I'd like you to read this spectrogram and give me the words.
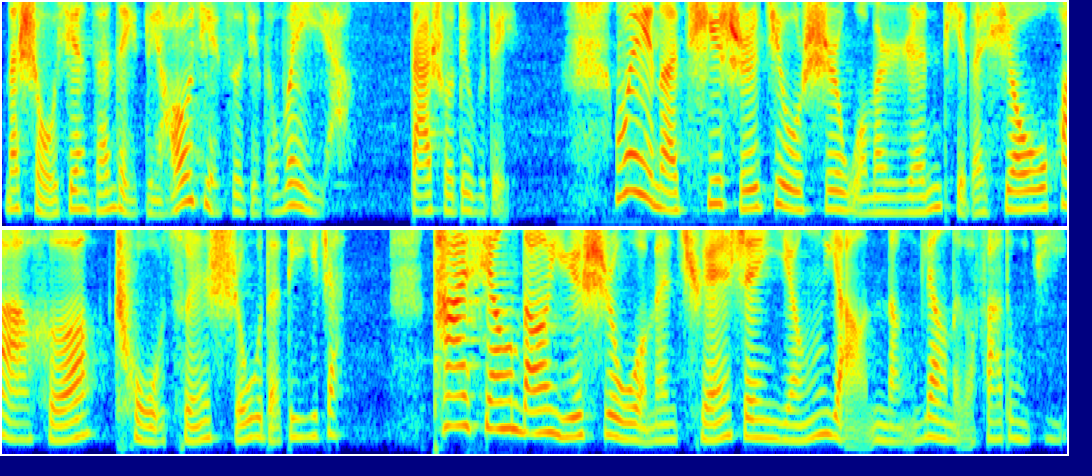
那首先咱得了解自己的胃呀。大家说对不对？胃呢其实就是我们人体的消化和储存食物的第一站。它相当于是我们全身营养能量的个发动机。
